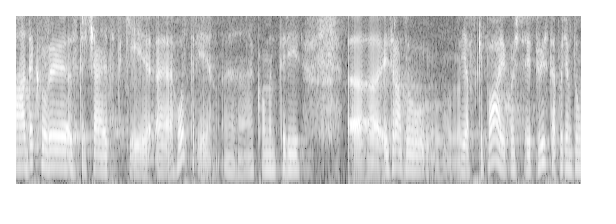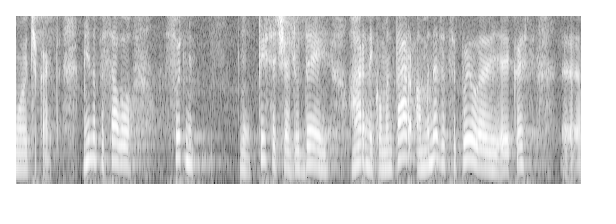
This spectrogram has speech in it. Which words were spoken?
А деколи зустрічаються такі е, гострі е, коментарі, е, і зразу я вскипаю, хочеться відповісти, а потім думаю, чекайте. Мені написало сотні. Ну, тисяча людей, гарний коментар, а мене зацепила якась е,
